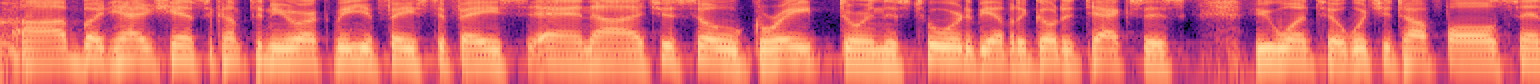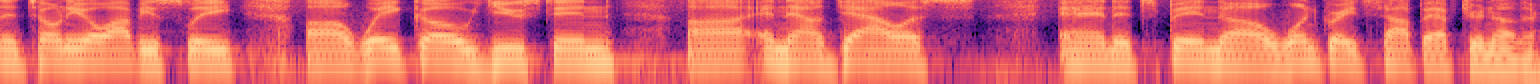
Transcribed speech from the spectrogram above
uh, but you had a chance to come to New York, meet you face to face, and uh, it's just so great during this tour to be able to go to Texas. You went to Wichita Falls, San Antonio, obviously, uh, Waco, Houston, uh, and now Dallas, and it's been uh, one great stop after another.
